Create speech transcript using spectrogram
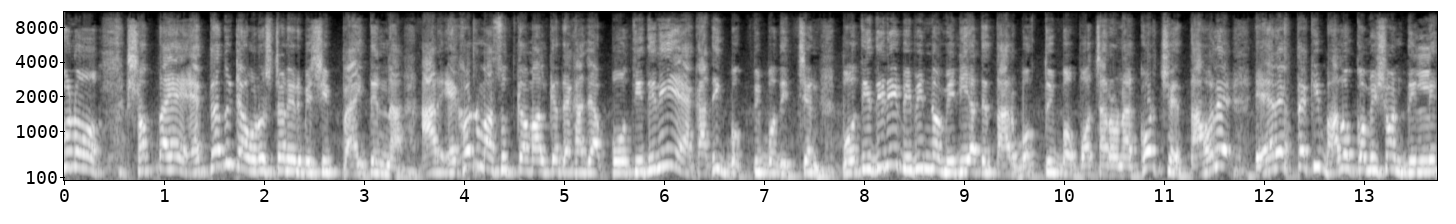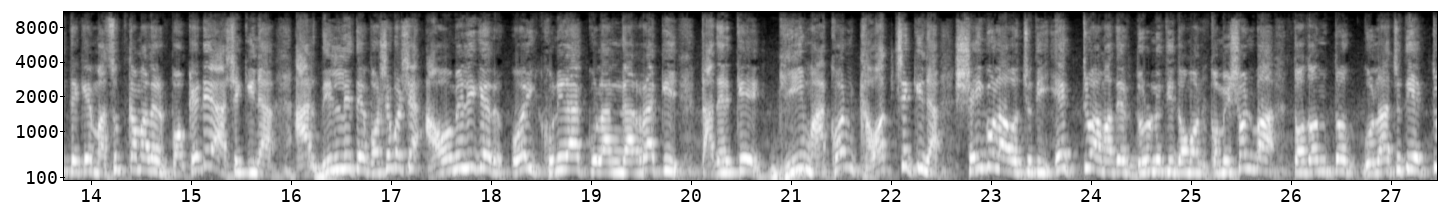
কোনো সপ্তাহে একটা দুইটা অনুষ্ঠানের বেশি পাইতেন না। আর এখন মাসুদ কামালকে দেখা যায় প্রতিদিনই একাধিক বক্তব্য দিচ্ছেন, প্রতিদিনই বিভিন্ন মিডিয়াতে তার বক্তব্য প্রচারণা করছে। তাহলে এর একটা কি ভালো কমিশন দিল্লি থেকে মাসুদ কামালের পকেটে আসে কিনা? আর দিল্লিতে বসে বসে আওয়ামী লীগের ওই খুনিরা, কুলাঙ্গাররা কি তাদেরকে ঘি মাখন খাওয়াচ্ছে কিনা, সেইগুলাও যদি একটু আমাদের দুর্নীতি দমন কমিশন বা তদন্ত গোলা যদি একটু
